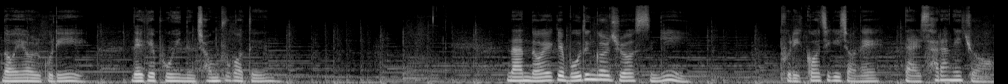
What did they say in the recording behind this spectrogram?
너의 얼굴이 내게 보이는 전부거든. 난 너에게 모든 걸 주었으니 불이 꺼지기 전에 날 사랑해줘.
